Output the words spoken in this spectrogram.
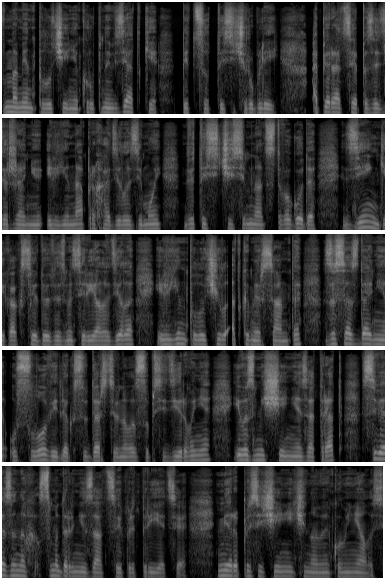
в момент получения крупной взятки – 500 тысяч рублей. Операция по задержанию Ильина проходила зимой 2017 года. Деньги, как следует из материала дела, Ильин получил от коммерсанта за создание условий для государственного субсидирования и возмещения затрат, связанных с модернизацией предприятия. Мера пресечения чиновнику менялась.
